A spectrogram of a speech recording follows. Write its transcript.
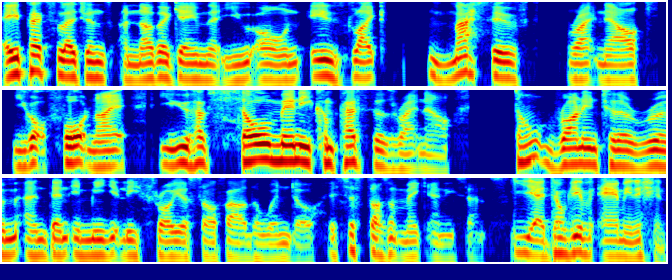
Apex Legends, another game that you own, is like massive right now. You got Fortnite. You have so many competitors right now. Don't run into the room and then immediately throw yourself out the window. It just doesn't make any sense. Yeah, don't give ammunition,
